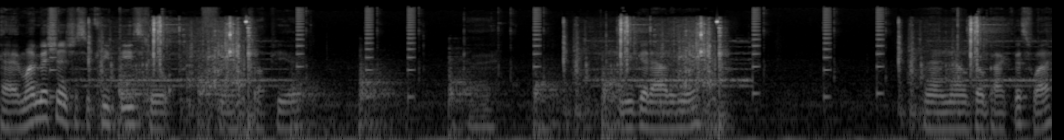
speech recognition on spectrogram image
Okay, my mission is just to keep these two up here. Okay. You get out of here. And now go back this way.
